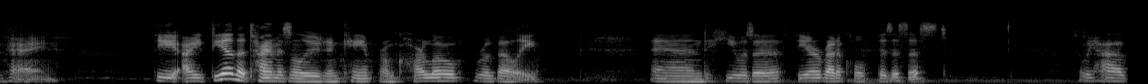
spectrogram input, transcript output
Okay. The idea that time is an illusion came from Carlo Rovelli, and he was a theoretical physicist. So we have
